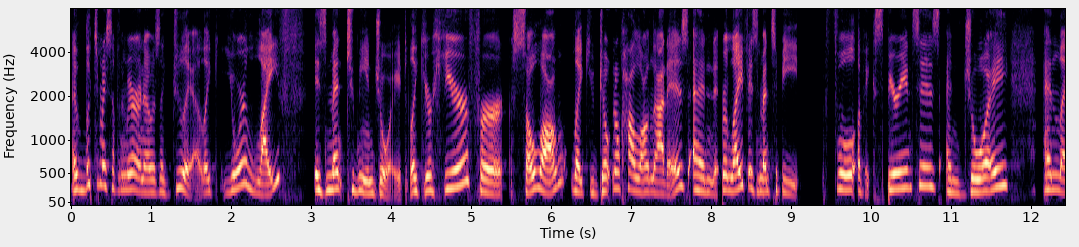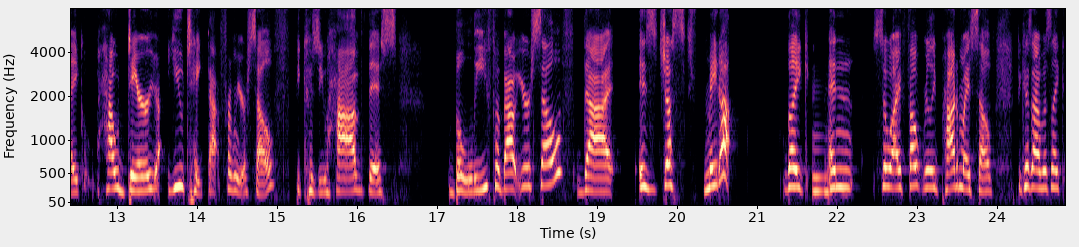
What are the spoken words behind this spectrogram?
i looked at myself in the mirror and i was like julia like your life is meant to be enjoyed like you're here for so long like you don't know how long that is and your life is meant to be full of experiences and joy and like how dare you take that from yourself because you have this belief about yourself that is just made up like mm-hmm. and so I felt really proud of myself because I was like,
